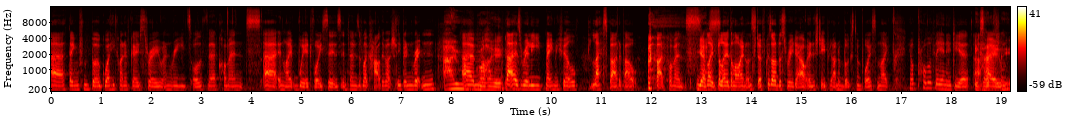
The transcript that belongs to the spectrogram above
uh, thing from Bug, where he kind of goes through and reads all of the comments uh, in like weird voices in terms of like how they've actually been written, oh um, right that has really made me feel less bad about bad comments, Yes. like below the line on stuff, because I'll just read it out in a stupid Adam Buxton voice. I'm like, you're probably an idiot at Exactly, home,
